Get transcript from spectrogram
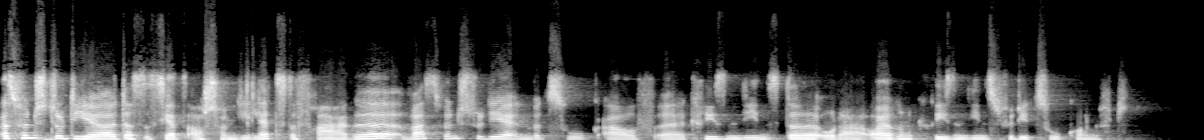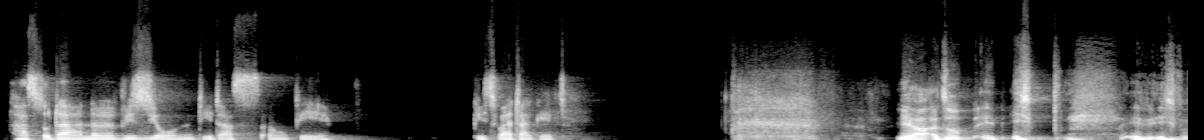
Was wünschst du dir, das ist jetzt auch schon die letzte Frage, was wünschst du dir in Bezug auf äh, Krisendienste oder euren Krisendienst für die Zukunft? Hast du da eine Vision, die das irgendwie, wie es weitergeht? Ja, also ich, ich,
